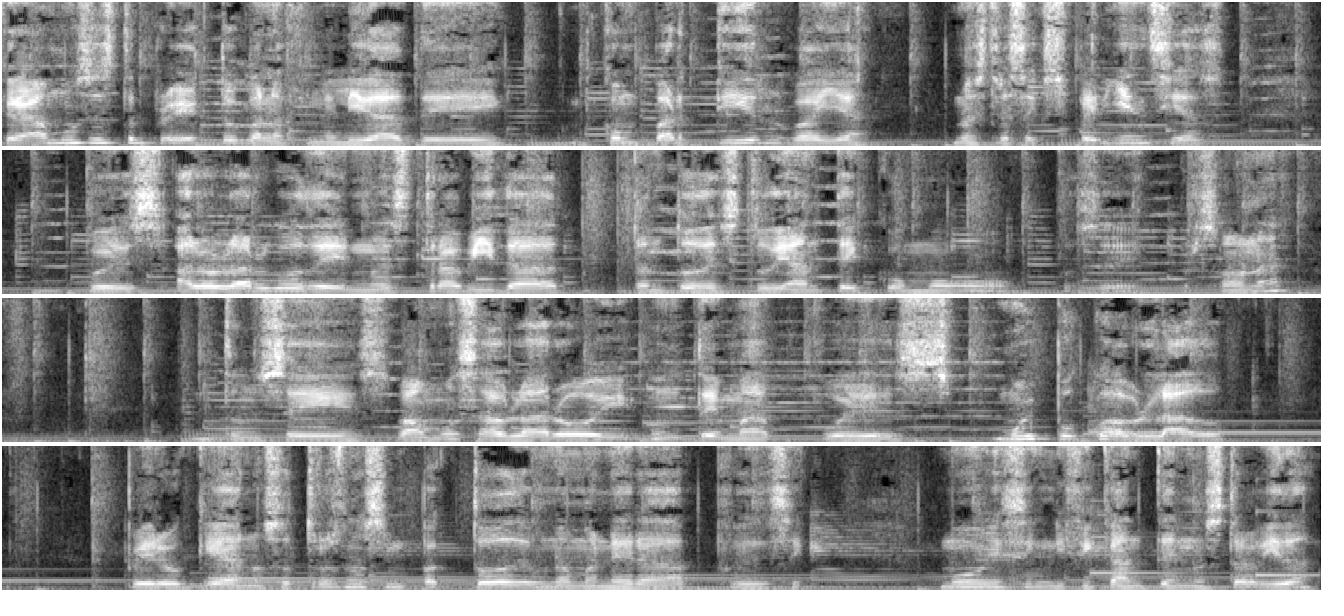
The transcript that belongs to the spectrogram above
creamos este proyecto con la finalidad de compartir, vaya, nuestras experiencias, pues a lo largo de nuestra vida, tanto de estudiante como pues, de persona. Entonces vamos a hablar hoy un tema pues muy poco hablado, pero que a nosotros nos impactó de una manera pues muy significante en nuestra vida.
